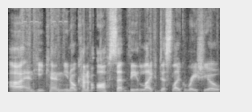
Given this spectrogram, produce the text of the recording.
uh, and he can you know kind of offset the like dislike ratio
